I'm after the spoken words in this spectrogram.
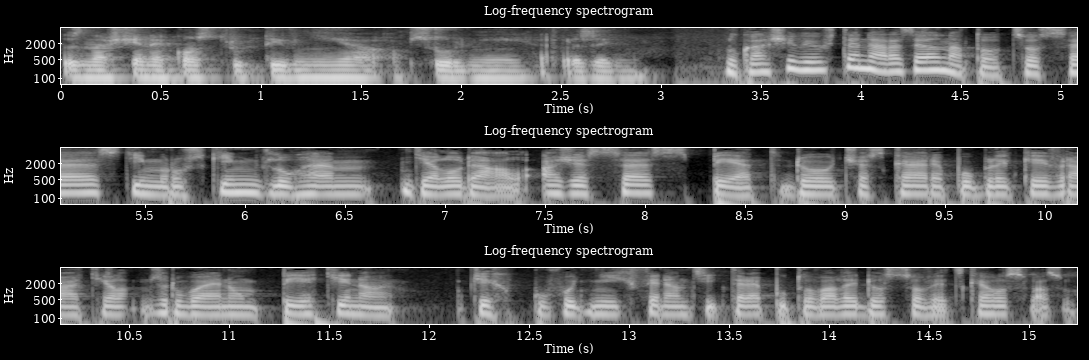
značně nekonstruktivní a absurdní tvrzení. Lukáši, vy už jste narazil na to, co se s tím ruským dluhem dělo dál a že se zpět do České republiky vrátila zhruba jenom pětina těch původních financí, které putovaly do Sovětského svazu.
